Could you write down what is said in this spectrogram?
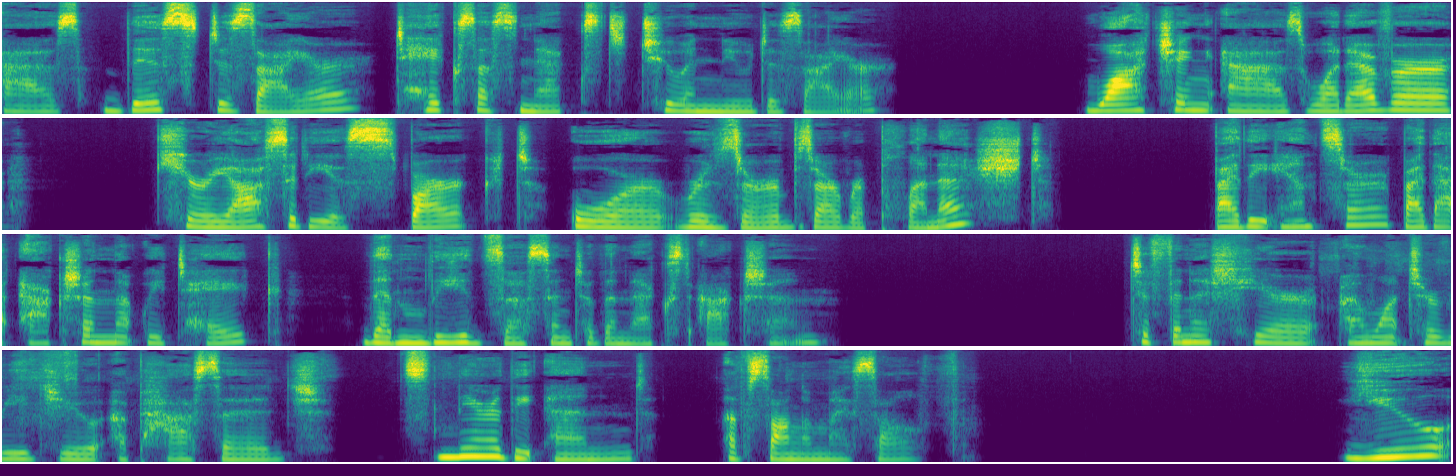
as this desire takes us next to a new desire. Watching as whatever curiosity is sparked or reserves are replenished by the answer, by that action that we take, then leads us into the next action. To finish here, I want to read you a passage. It's near the end of Song of Myself. You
